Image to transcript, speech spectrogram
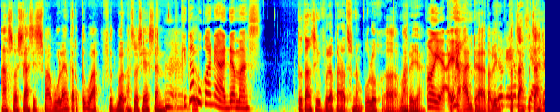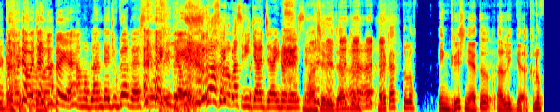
asosiasi sepak bola yang tertua, Football Association. Mm-mm. Kita bukannya ada mas? Itu tahun 1860 uh, Maria. Oh ya ya. Kita ada tapi pecah-pecah juga. Pecah-pecah juga ya. sama Belanda juga gak sih waktu itu Iya, ya? masih dijajah Indonesia Masih dijajah. Mereka klub Inggrisnya itu uh, liga klub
